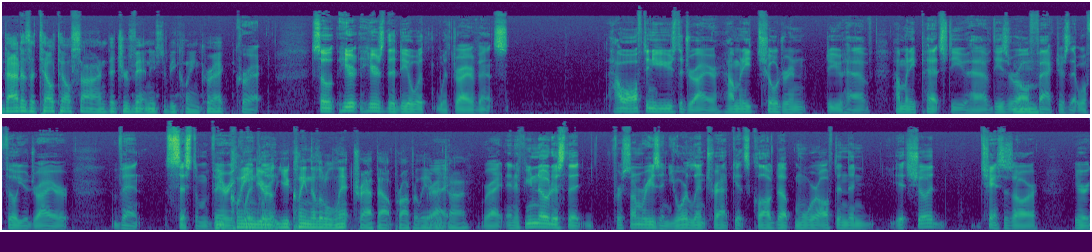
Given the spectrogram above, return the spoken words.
That is a telltale sign that your vent needs to be clean. Correct? Correct. So here, here's the deal with with dryer vents. How often you use the dryer? How many children do you have? How many pets do you have? These are all factors that will fill your dryer vent system very you clean quickly. your you clean the little lint trap out properly every right, time. right. And if you notice that for some reason your lint trap gets clogged up more often than it should, chances are your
